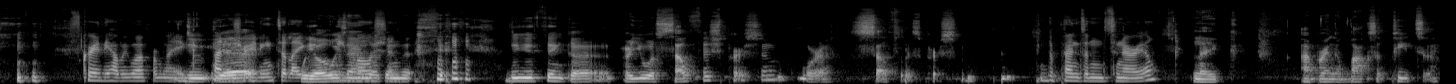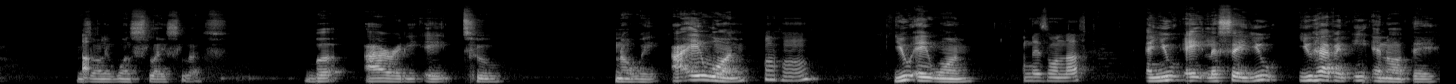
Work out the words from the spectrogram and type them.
it's crazy how we went from like Do- yeah, penetrating to like we always emotion. end up in the. Do you think? Uh, are you a selfish person or a selfless person? Depends on the scenario. Like, I bring a box of pizza. There's Uh. only one slice left, but I already ate two. No wait, I ate one. Mm-hmm. You ate one, And there's one left. and you ate. Let's say you you haven't eaten all day.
